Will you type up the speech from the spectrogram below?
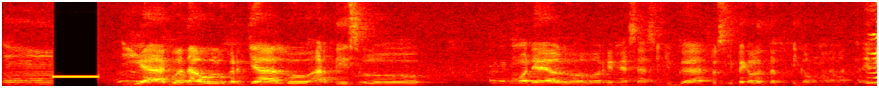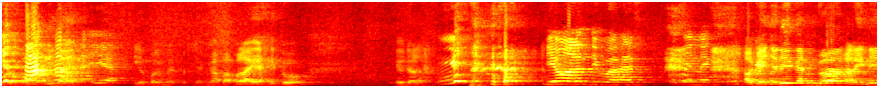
Hmm, iya, gue tahu lu kerja, lu artis, lu model, lu, organisasi juga. Terus IPK lu tetap 3,5 eh 3,5 ya? Iya 3,5 kerja. Nggak apa-apa lah ya, itu ya udahlah. Dia malah dibahas Oke next Terus Oke, apa? jadi kan gue kali ini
